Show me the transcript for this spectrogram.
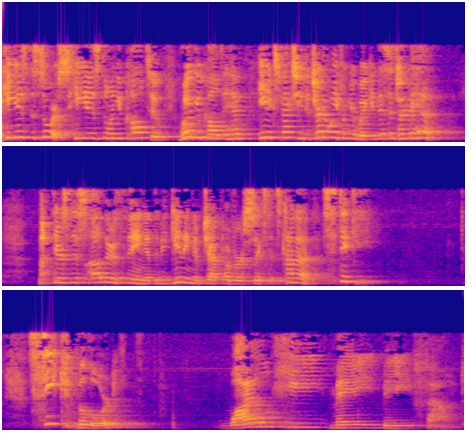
He is the source. He is the one you call to. When you call to Him, He expects you to turn away from your wickedness and turn to Him. But there's this other thing at the beginning of chapter of verse 6 that's kind of sticky. Seek the Lord while he may be found.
